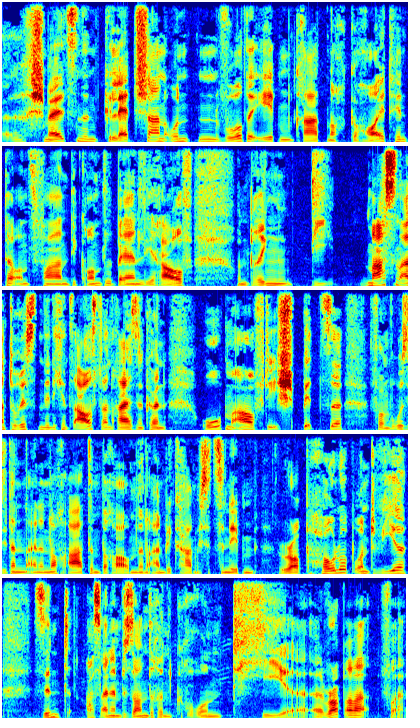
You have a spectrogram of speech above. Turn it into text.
äh, schmelzenden Gletschern. Unten wurde eben gerade noch geheut. Hinter uns fahren die Gondelbähnli rauf und bringen die Massen an Touristen, die nicht ins Ausland reisen können, oben auf die Spitze, von wo sie dann einen noch atemberaubenden Einblick haben. Ich sitze neben Rob Holub und wir sind aus einem besonderen Grund hier. Äh, Rob, aber vorher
